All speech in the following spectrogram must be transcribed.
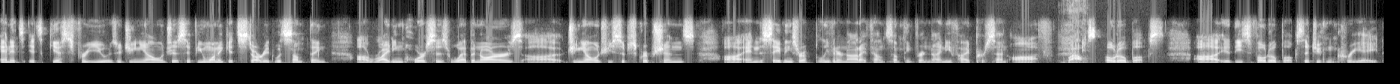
and it's it's gifts for you as a genealogist if you want to get started with something, uh, writing courses, webinars, uh, genealogy subscriptions, uh, and the savings are up. Believe it or not, I found something for ninety five percent off. Wow! These photo books, uh, these photo books that you can create,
